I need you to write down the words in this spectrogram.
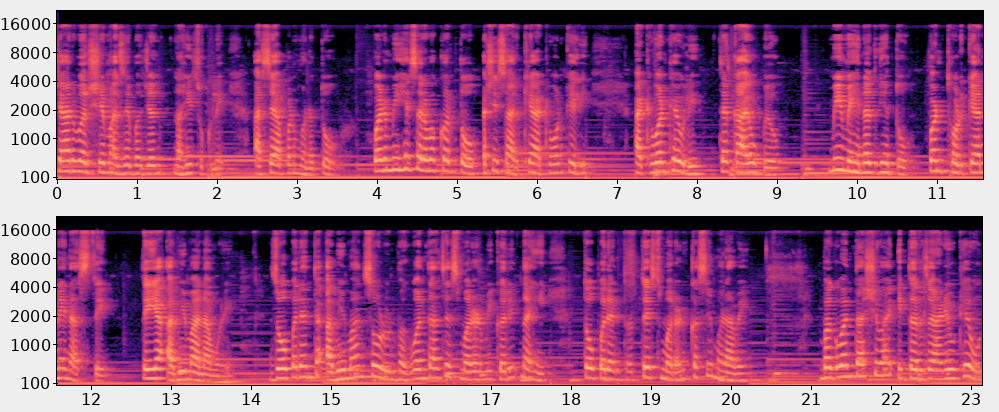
चार वर्षे माझे भजन नाही चुकले असे आपण म्हणतो. पण मी हे सर्व करतो अशी सारखी आठवण केली आठवण ठेवली तर काय उपयोग? मी मेहनत घेतो पण थोडक्याने नाचते ते या अभिमानामुळे. जोपर्यंत अभिमान सोडून भगवंताचे स्मरण मी करीत नाही तोपर्यंत ते स्मरण कसे म्हणावे? भगवंताशिवाय इतर जाणीव ठेवून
